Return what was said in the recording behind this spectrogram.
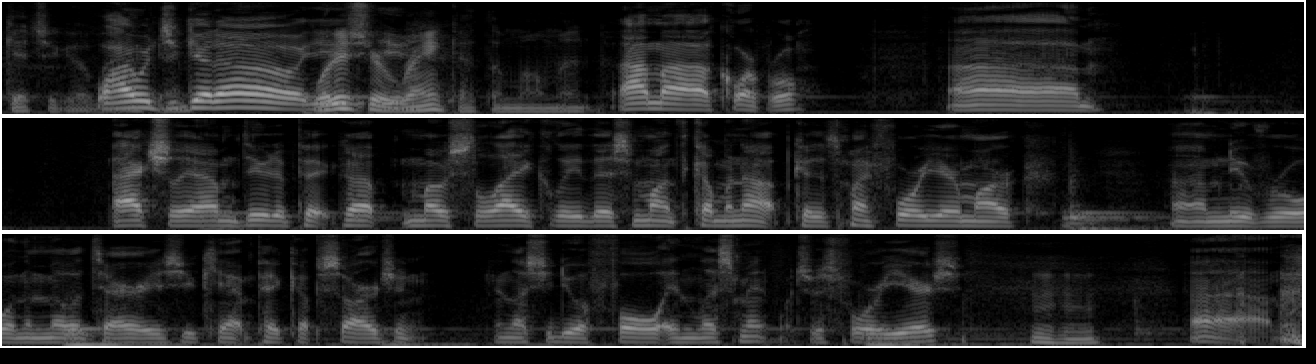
Get you go. Why would you get out? What You- is your you- rank at the moment? I'm a corporal. Um, actually, I'm due to pick up most likely this month coming up because it's my four year mark. Um, new rule in the military is you can't pick up sergeant unless you do a full enlistment, which is four years. Mm-hmm. Um,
